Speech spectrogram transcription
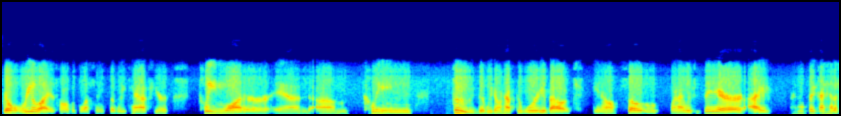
don't realize all the blessings that we have here clean water and um clean food that we don't have to worry about you know. So when i was there i i don't think i had a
